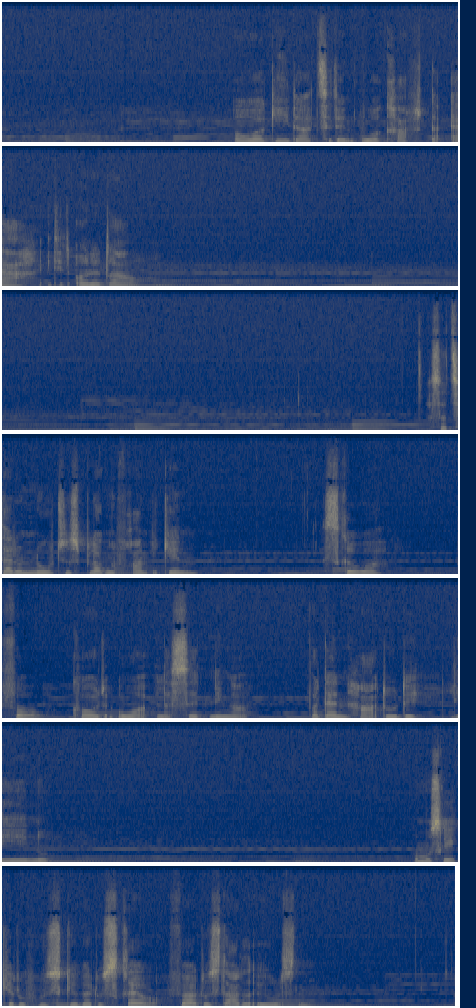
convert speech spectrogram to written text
Overgiv dig til den urkraft, der er i dit åndedrag. Så tager du notesblokken frem igen og skriver få korte ord eller sætninger. Hvordan har du det lige nu? Og måske kan du huske, hvad du skrev, før du startede øvelsen.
